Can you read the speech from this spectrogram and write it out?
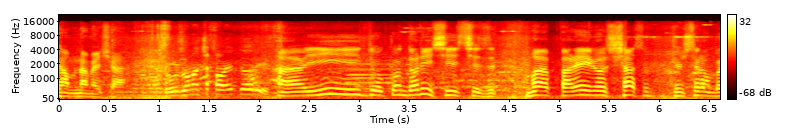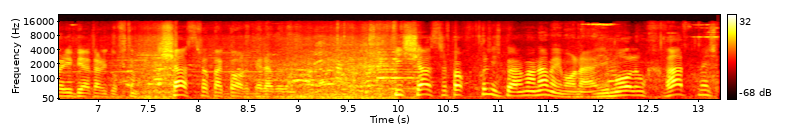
کم نمیشه. روزانه چه قواعد داری؟ این دکانداری سی چیز ما برای روز 60 پیشترم برای بیادر گفتم. 60 رو کار کرده بودم. این 60 رو پولش بر من نمیمانه این مالم خرد میشه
